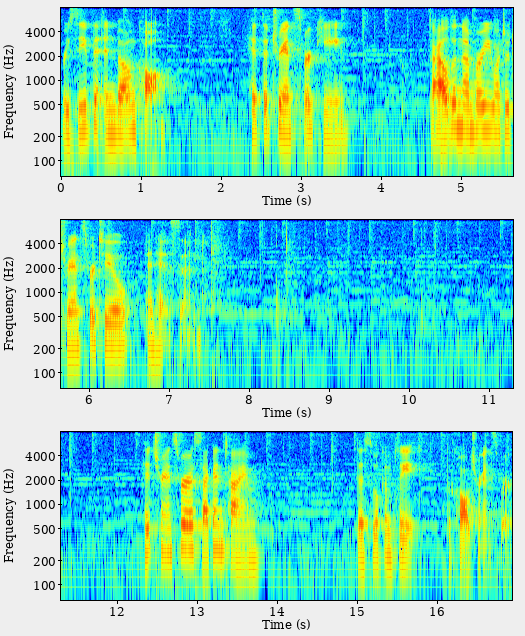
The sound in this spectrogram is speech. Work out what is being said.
Receive the inbound call. Hit the transfer key, dial the number you want to transfer to, and hit send. Hit transfer a second time. This will complete the call transfer.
